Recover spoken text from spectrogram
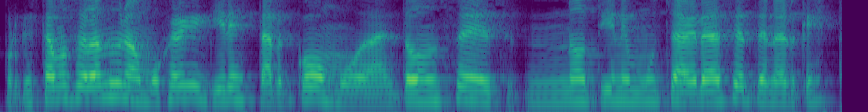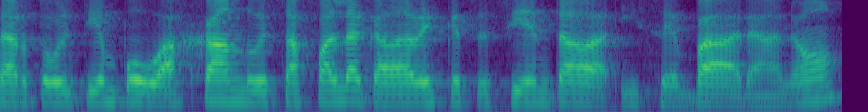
Porque estamos hablando de una mujer que quiere estar cómoda, entonces no tiene mucha gracia tener que estar todo el tiempo bajando esa falda cada vez que se sienta y se para, ¿no?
